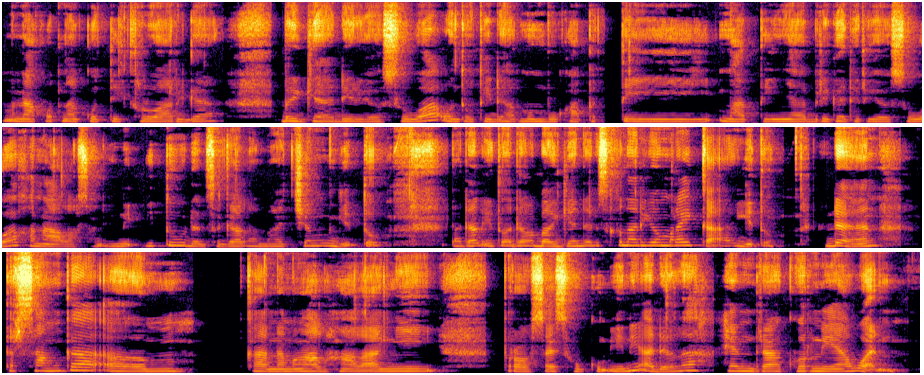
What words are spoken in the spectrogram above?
menakut-nakuti keluarga Brigadir Yosua untuk tidak membuka peti matinya Brigadir Yosua karena alasan ini itu dan segala macam gitu. Padahal itu adalah bagian dari skenario mereka gitu. Dan tersangka um, karena menghalang-halangi proses hukum ini adalah Hendra Kurniawan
